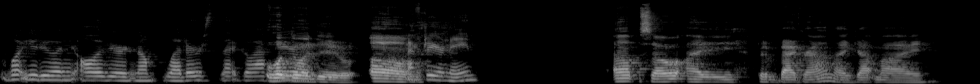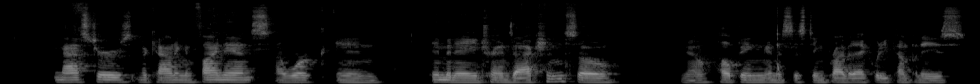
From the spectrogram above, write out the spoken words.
what you do in all of your num- letters that go after What do I do? Um, after your name? um, so I bit of a background. I got my master's of accounting and finance. I work in M and A transactions, so you know, helping and assisting private equity companies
